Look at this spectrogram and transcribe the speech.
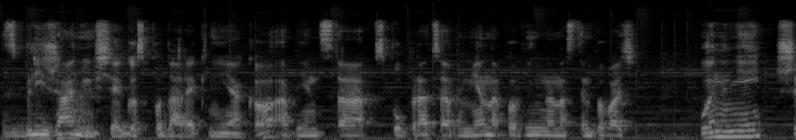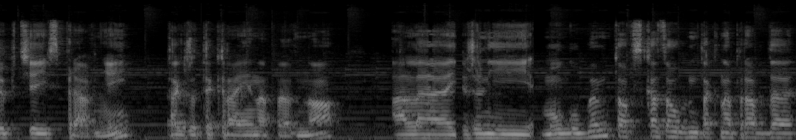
zbliżaniu się gospodarek niejako, a więc ta współpraca, wymiana powinna następować płynniej, szybciej, sprawniej. Także te kraje na pewno ale jeżeli mógłbym, to wskazałbym tak naprawdę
